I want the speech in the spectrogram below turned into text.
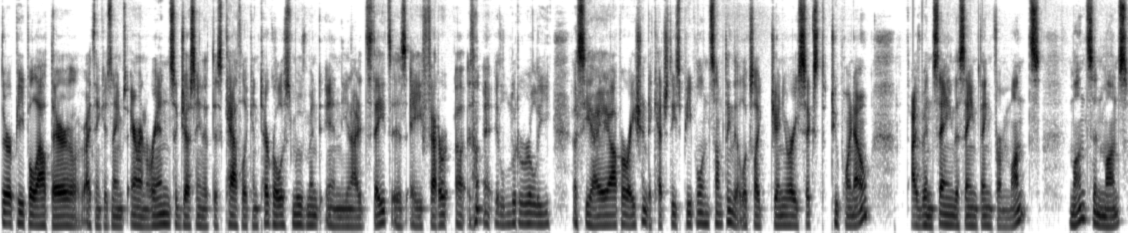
There are people out there, I think his name's Aaron Renn, suggesting that this Catholic integralist movement in the United States is a feder- uh, literally a CIA operation to catch these people in something that looks like January 6th 2.0. I've been saying the same thing for months, months and months.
